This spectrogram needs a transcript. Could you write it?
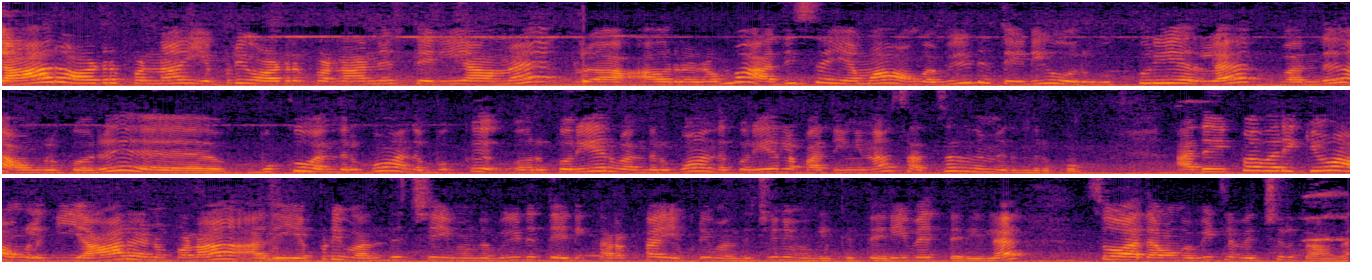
யார் ஆர்டர் பண்ணா எப்படி ஆர்டர் பண்ணான்னு தெரியாம அவர் ரொம்ப அதிசயமா அவங்க வீடு தேடி ஒரு குரியர்ல வந்து அவங்களுக்கு ஒரு புக்கு வந்திருக்கும். அந்த புக்கு ஒரு கொரியர் வந்திருக்கும். அந்த கொரியர்ல பாத்தீங்கன்னா சச்சரதம் இருந்திருக்கும். அது இப்ப வரைக்கும் அவங்களுக்கு யார் அனுப்பினா அது எப்படி வந்துச்சு? இவங்க வீடு தேடி கரெக்டா எப்படி வந்துச்சுன்னு இவங்களுக்கு தெரியவே தெரியல. சோ அதை அவங்க வீட்டுல வச்சிருக்காங்க.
